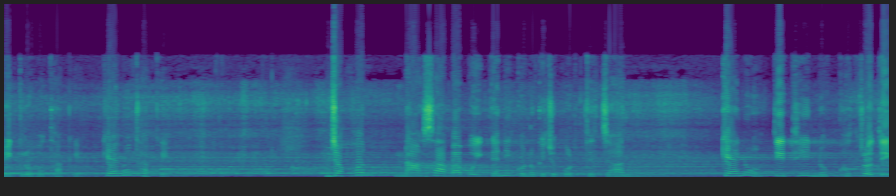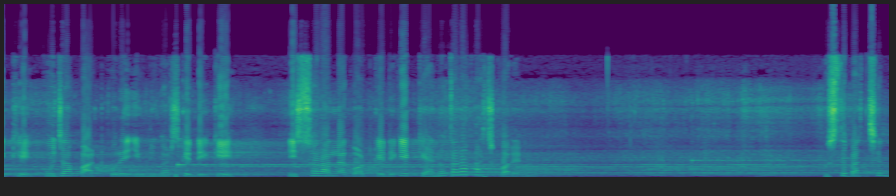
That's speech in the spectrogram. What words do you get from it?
বিগ্রহ থাকে? কেন থাকে? যখন নাসা বা বৈজ্ঞানিক কোনো কিছু করতে চান, কেন তিথি নক্ষত্র দেখে, পূজা পাঠ করে ইউনিভার্সকে ডেকে, ঈশ্বর আল্লাহ গডকে ডেকে কেন তারা কাজ করেন? বুঝতে পাচ্ছেন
